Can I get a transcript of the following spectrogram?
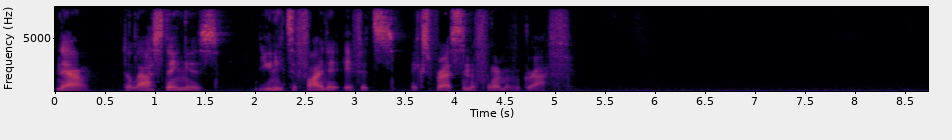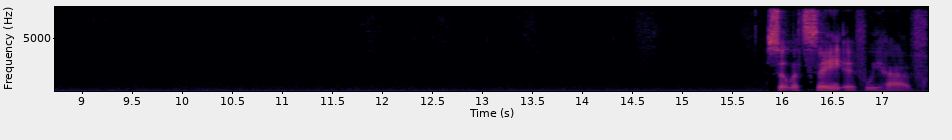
Now, the last thing is you need to find it if it's expressed in the form of a graph. So let's say if we have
